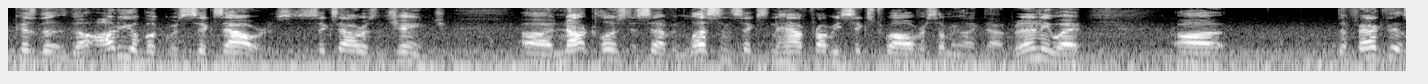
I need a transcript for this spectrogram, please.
because the, the audiobook was six hours, six hours and change. Uh, not close to seven, less than six and a half, probably six twelve or something like that. But anyway, uh, the fact that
